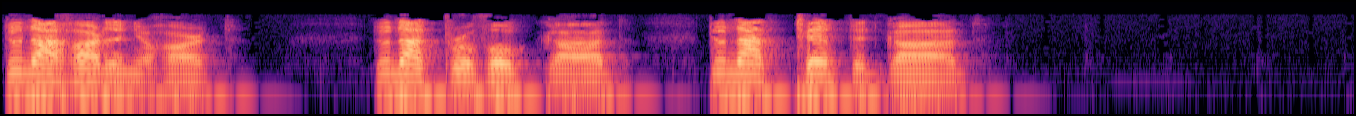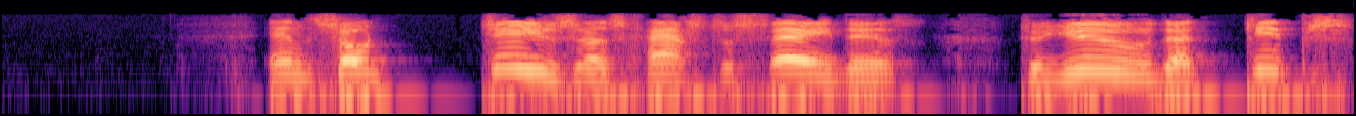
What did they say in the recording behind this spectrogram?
do not harden your heart. Do not provoke God. Do not tempt at God. And so Jesus has to say this to you that keeps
